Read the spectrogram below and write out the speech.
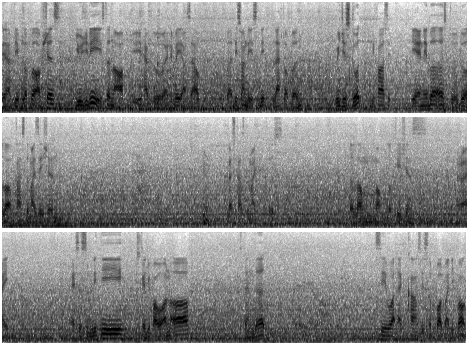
You have developer options. Usually it's turned off. You have to enable it yourself. But this one is left open which is good because it enables us to do a lot of customization. Let's customize first. Along mock locations. Alright. Accessibility, schedule power on off, standard. See what accounts is support by default.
